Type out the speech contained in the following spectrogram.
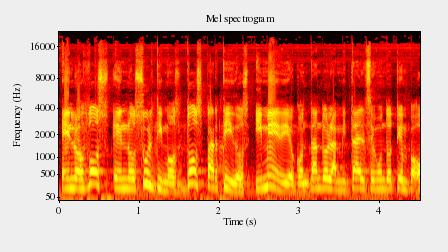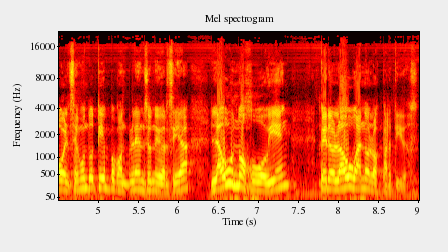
en los dos, en los últimos dos partidos y medio, contando la mitad del segundo tiempo o el segundo tiempo contra la Universidad, la U no jugó bien, pero la U ganó los partidos.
